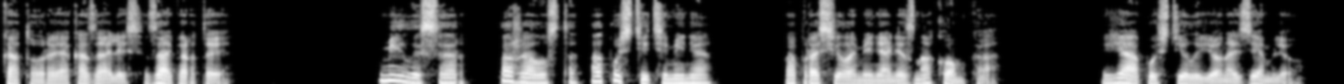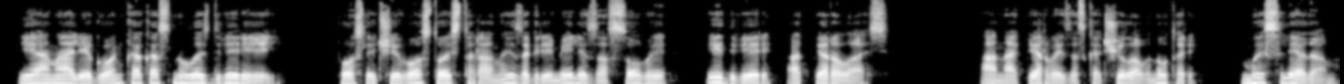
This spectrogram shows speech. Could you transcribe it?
которые оказались заперты. «Милый сэр, пожалуйста, отпустите меня», — попросила меня незнакомка. Я опустил ее на землю и она легонько коснулась дверей, после чего с той стороны загремели засовы, и дверь отперлась. Она первой заскочила внутрь, мы следом.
